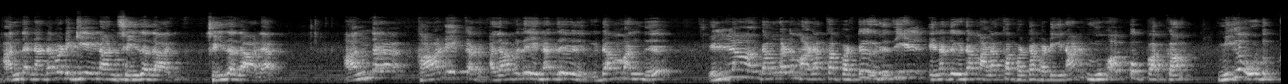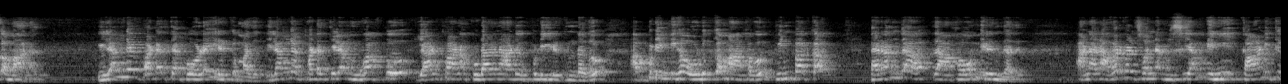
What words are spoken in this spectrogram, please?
அந்த நடவடிக்கையை நான் செய்ததால் செய்ததால அந்த காடேக்கர் அதாவது எனது இடம் வந்து எல்லா இடங்களும் அளக்கப்பட்டு இறுதியில் எனது இடம் அளக்கப்பட்டபடியினால் முகப்பு பக்கம் மிக ஒடுக்கமானது. இலங்கை படத்தை போல இருக்கும் அது. இலங்கை படத்தில் முகப்பு யாழ்ப்பாண குடாநாடு எப்படி இருக்கின்றதோ அப்படி மிக ஒடுக்கமாகவும் பின்பக்கம் பிறந்ததாகவும் இருந்தது. ஆனால் அவர்கள் சொன்ன விஷயம் இனி காணிக்கு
